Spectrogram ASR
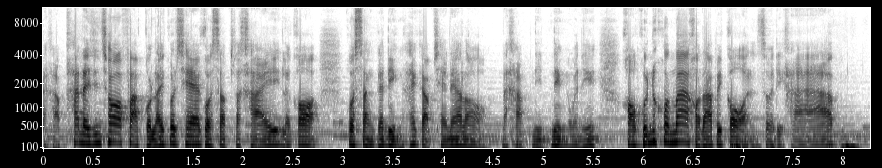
นะครับ ถ้าใครชื่นชอบฝากกดไลค์ กดแชร์ กด Subscribe แล้วก็กดสั่นกระดิ่งให้กับช anel เรานะครับนิดหนึ่งวันนี้ขอบคุณทุกคนมากขอลาไปก่อน สวัสดีครับ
